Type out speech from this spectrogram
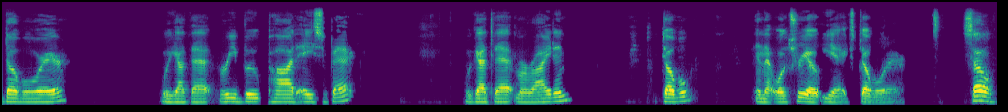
Double Rare. We got that Reboot Pod ACE SPEC. We got that Maridon Double. And that Wugtrio EX Double Rare. So,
